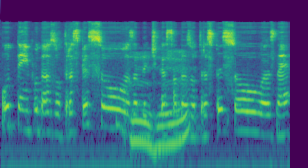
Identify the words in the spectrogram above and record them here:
o tempo das outras pessoas, a uhum. dedicação das outras pessoas, né?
